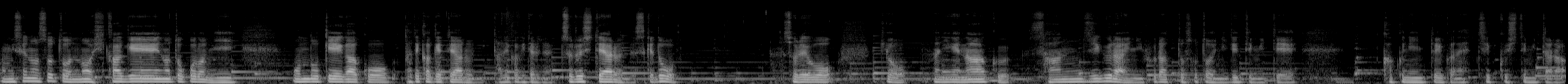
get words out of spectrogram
お店の外の日陰のところに温度計がこう立てかけてある立てかけてるじゃない吊るしてあるんですけどそれを今日何気なく3時ぐらいにふらっと外に出てみて確認というかねチェックしてみたら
